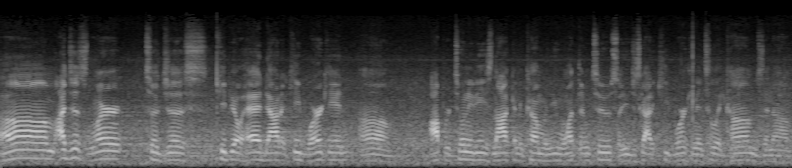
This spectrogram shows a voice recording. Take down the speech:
Um, I just learned to just keep your head down and keep working. Um, opportunities not going to come when you want them to, so you just got to keep working until it comes. And um,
